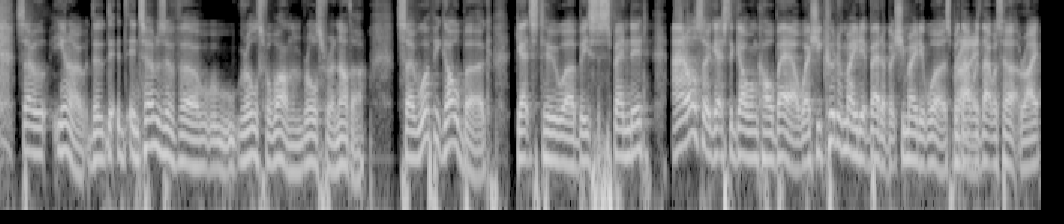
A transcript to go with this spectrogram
so you know, the, the, in terms of uh, rules for one and rules for another, so Whoopi Goldberg gets to uh, be suspended and also gets to go on Colbert, where she could have made it better, but she made it worse. But that was that was her, right?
